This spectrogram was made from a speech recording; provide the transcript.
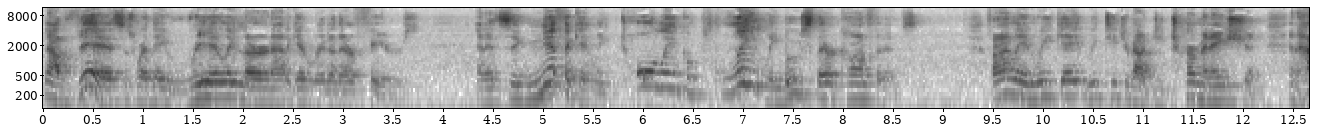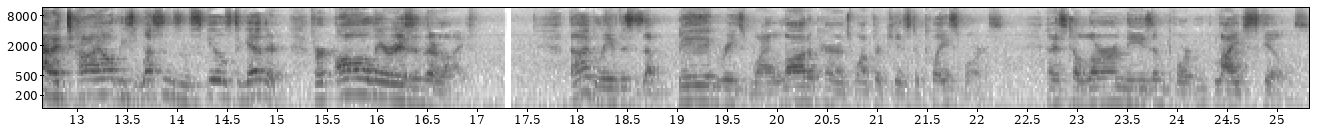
Now, this is where they really learn how to get rid of their fears. And it significantly, totally, and completely boosts their confidence. Finally, in week eight, we teach about determination and how to tie all these lessons and skills together for all areas of their life. Now, I believe this is a big reason why a lot of parents want their kids to play sports, and it's to learn these important life skills.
